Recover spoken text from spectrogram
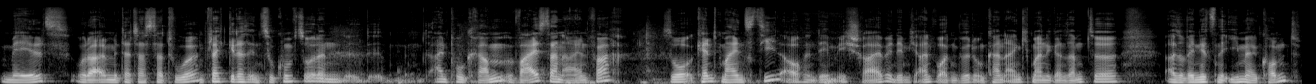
Mails oder mit der Tastatur. Vielleicht geht das in Zukunft so, denn äh, ein Programm weiß dann einfach, so kennt meinen Stil auch, in dem ich schreibe, in dem ich antworten würde und kann eigentlich meine gesamte, also wenn jetzt eine E-Mail kommt,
